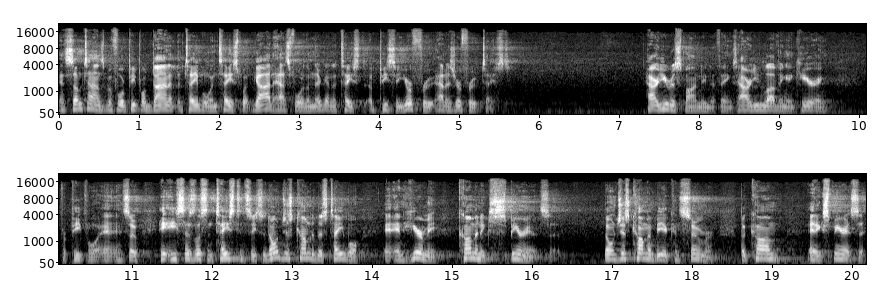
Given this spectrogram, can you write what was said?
And sometimes before people dine at the table and taste what God has for them, they're going to taste a piece of your fruit. How does your fruit taste? How are you responding to things? How are you loving and caring for people? And, so he, he, says, listen, taste and see. So don't just come to this table and, and hear me. Come and experience it. Don't just come and be a consumer, but come and experience it.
